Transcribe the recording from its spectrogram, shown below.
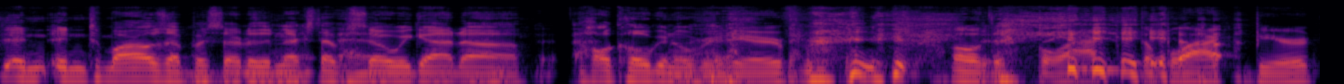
in, in tomorrow's episode or the next episode, we got uh, Hulk Hogan over here. For, Oh, the black, the Yeah. black beard.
